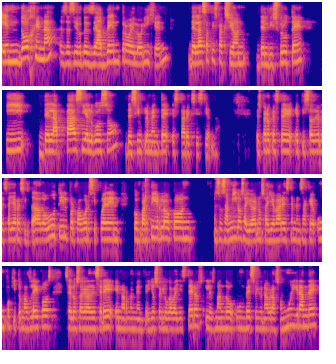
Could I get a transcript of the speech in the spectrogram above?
endógena, es decir, desde adentro el origen de la satisfacción, del disfrute y de la paz y el gozo de simplemente estar existiendo. Espero que este episodio les haya resultado útil. Por favor, si pueden compartirlo con sus amigos, ayudarnos a llevar este mensaje un poquito más lejos, se los agradeceré enormemente. Yo soy Luga Ballesteros, les mando un beso y un abrazo muy grande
